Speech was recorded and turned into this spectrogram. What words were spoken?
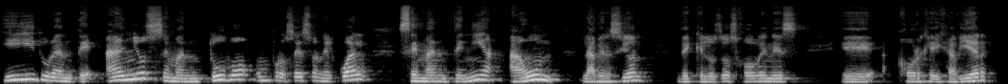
y durante años se mantuvo un proceso en el cual se mantenía aún la versión de que los dos jóvenes, eh, Jorge y Javier,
